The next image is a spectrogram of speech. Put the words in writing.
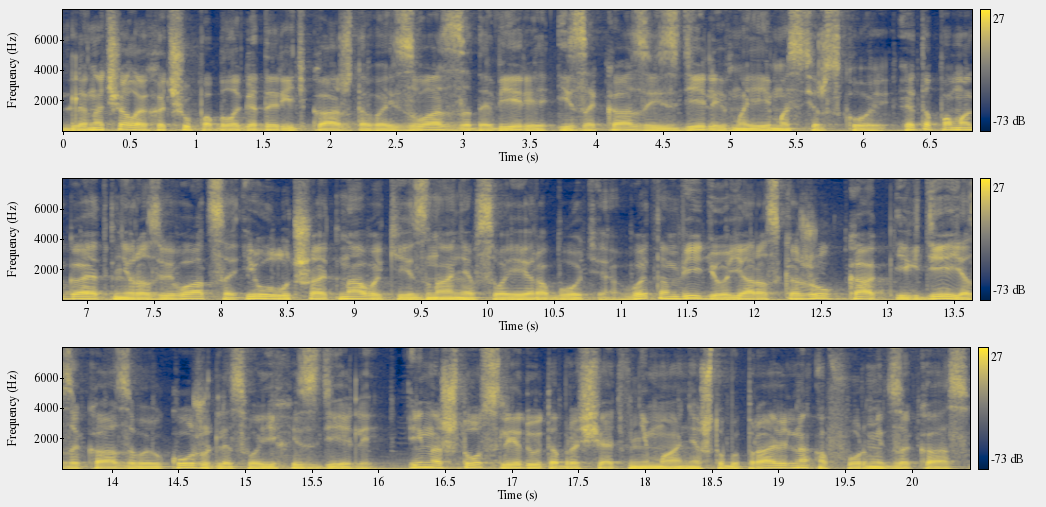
Для начала я хочу поблагодарить каждого из вас за доверие и заказы изделий в моей мастерской. Это помогает мне развиваться и улучшать навыки и знания в своей работе. В этом видео я расскажу, как и где я заказываю кожу для своих изделий. И на что следует обращать внимание, чтобы правильно оформить заказ.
